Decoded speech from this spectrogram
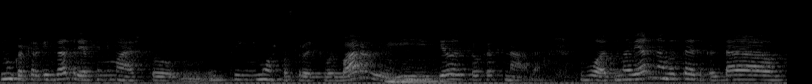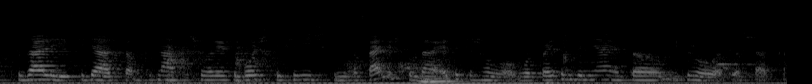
ну, как организатор я понимаю, что ты не можешь построить свой бар mm-hmm. и сделать все как надо. Вот, наверное, вот это, когда в зале сидят там 15 человек и больше ты физически не посадишь туда, mm-hmm. это тяжело. Вот, поэтому для меня это тяжелая площадка.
